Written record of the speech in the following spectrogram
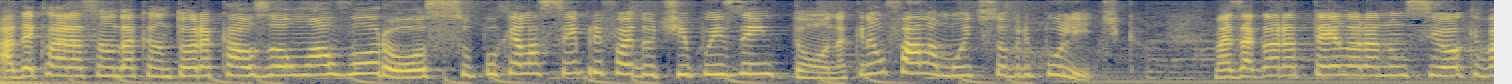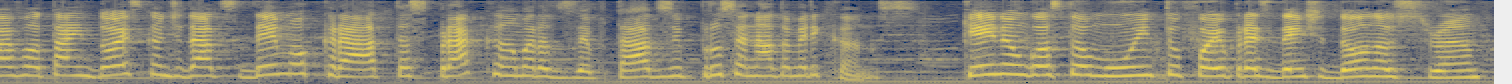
A declaração da cantora causou um alvoroço porque ela sempre foi do tipo isentona, que não fala muito sobre política. Mas agora Taylor anunciou que vai votar em dois candidatos democratas para a Câmara dos Deputados e para o Senado americanos. Quem não gostou muito foi o presidente Donald Trump,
